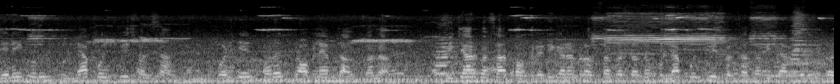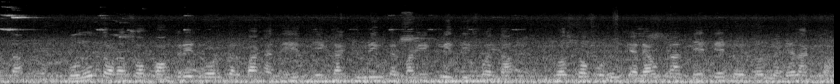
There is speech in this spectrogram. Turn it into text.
जेणे करून फुडल्या पंचवीस वर्सांक पणजेन परत प्रॉब्लेम जावचो ना. विचार कसा कॉन्क्रिटीकरण रस्तो करता तो फुडल्या पंचवीस वर्सांचो विचार करून करता. म्हणून थोडोसो कॉन्क्रीट रोड करपा खातीर एकदां क्युरिंग करपाक एकवीस दीस वता रस्तो फोडून केल्या उपरांत ते ते दोन दोन म्हयने लागता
